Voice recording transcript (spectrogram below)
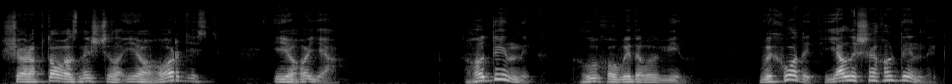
що раптово знищила і його гордість, і його я. Годинник, глухо видавив він. Виходить, я лише годинник.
